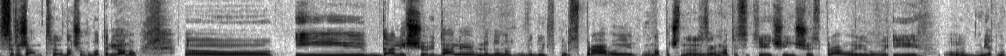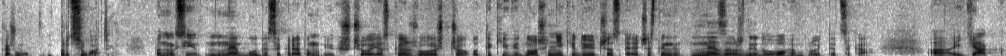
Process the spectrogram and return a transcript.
сержант нашого батальйону. І далі що? І далі людину ведуть в курс справи, вона почне займатися тією чи іншою справою і, як ми кажемо, працювати. Пане Олексію, не буде секретом, якщо я скажу, що от такі відношення, які дають е, частини, не завжди до уваги беруть ТЦК. Як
